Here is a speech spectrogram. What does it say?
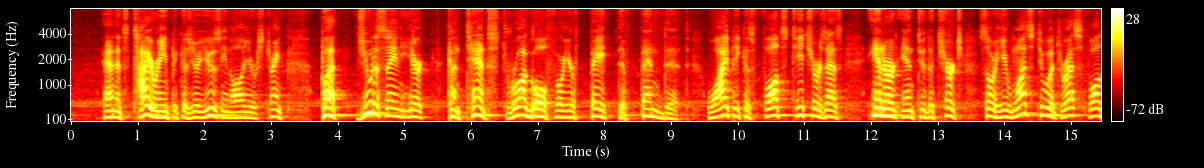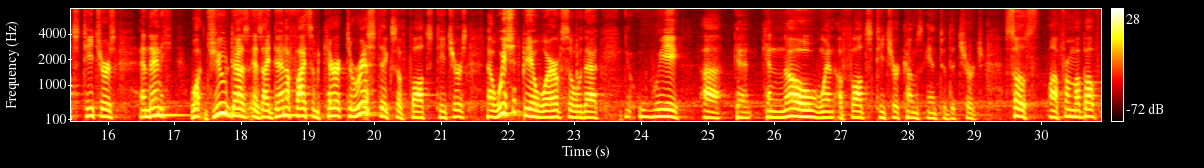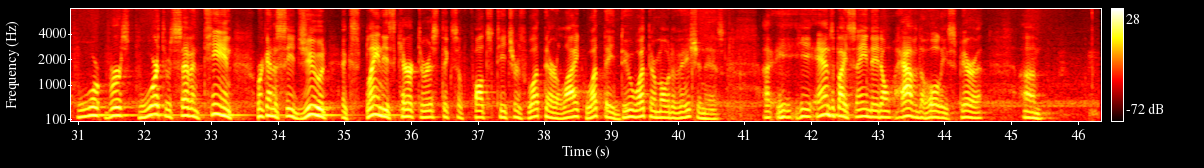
And it's tiring because you're using all your strength. But Judah saying here, content, struggle for your faith, defend it. Why? Because false teachers has entered into the church. So he wants to address false teachers. And then he, what Jude does is identify some characteristics of false teachers that we should be aware of so that we uh, can, can know when a false teacher comes into the church. So uh, from about four, verse 4 through 17, we're going to see Jude explain these characteristics of false teachers, what they're like, what they do, what their motivation is. Uh, he, he ends by saying they don't have the Holy Spirit. Um,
